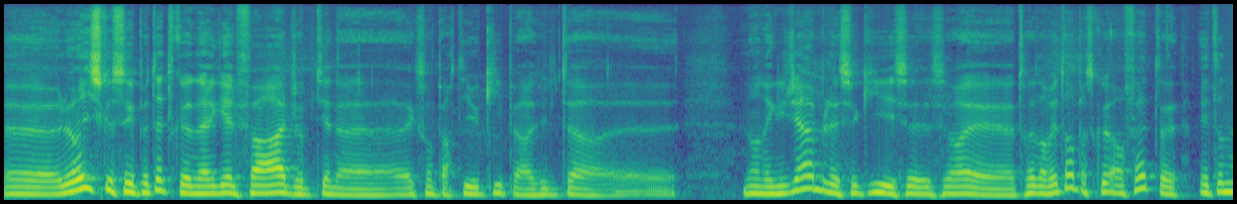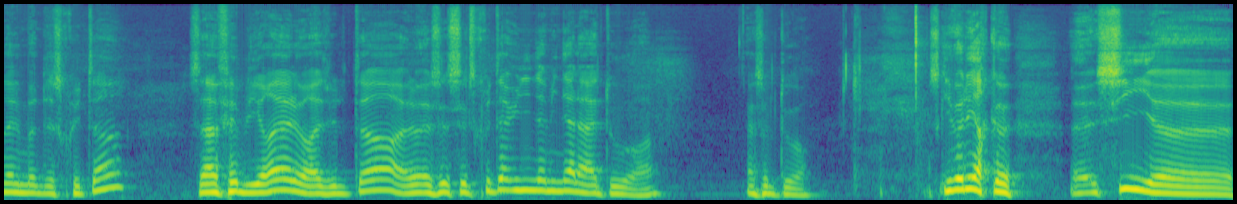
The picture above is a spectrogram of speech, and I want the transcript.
Euh, le risque, c'est peut-être que Nigel Farage obtienne, un- avec son parti UKIP, un résultat euh, non négligeable, ce qui se- serait très embêtant parce qu'en fait, euh, étant donné le mode de scrutin, ça affaiblirait le résultat. euh, C'est le scrutin uninominal à un tour, hein. un seul tour. Ce qui veut dire que euh, si euh,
